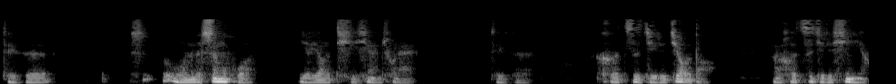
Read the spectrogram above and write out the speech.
这个是我们的生活也要体现出来，这个和自己的教导啊，和自己的信仰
